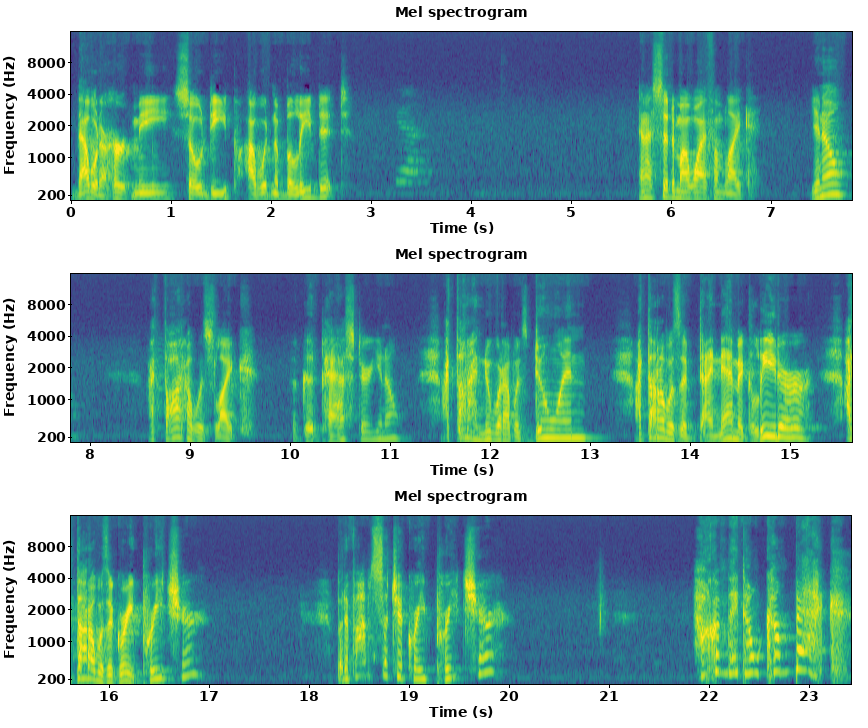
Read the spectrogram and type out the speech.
That would have hurt me so deep, I wouldn't have believed it. Yeah. And I said to my wife, I'm like, you know, I thought I was like a good pastor, you know? I thought I knew what I was doing. I thought I was a dynamic leader. I thought I was a great preacher. But if I'm such a great preacher, how come they don't come back?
